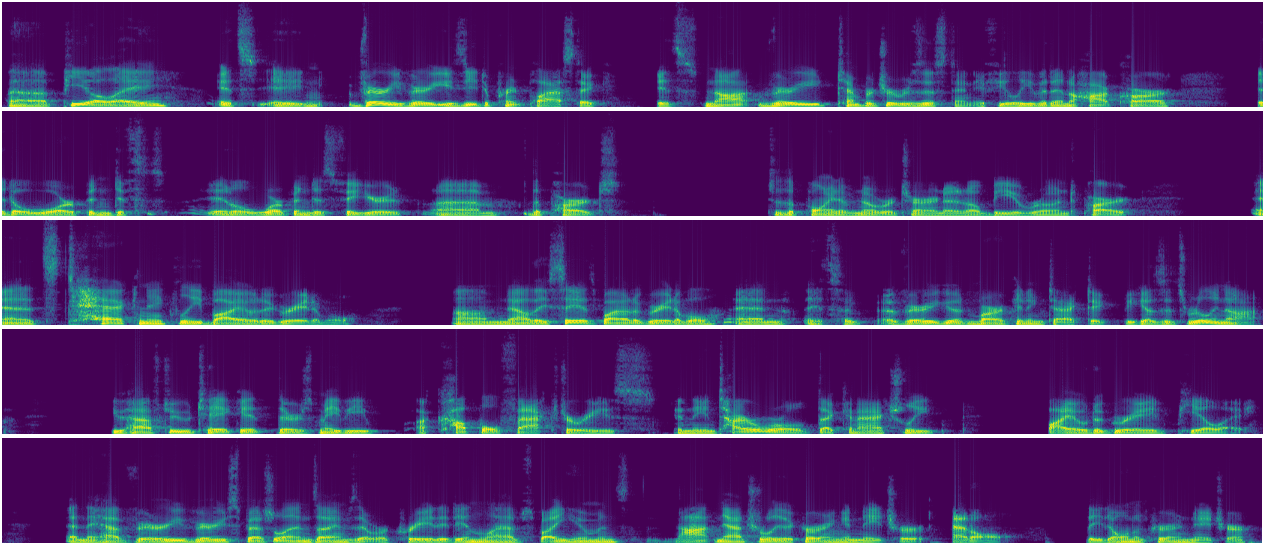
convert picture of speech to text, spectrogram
uh, PLA it's a very, very easy to print plastic. It's not very temperature resistant. If you leave it in a hot car, it'll warp and it'll warp and disfigure um, the part to the point of no return, it'll be a ruined part. And it's technically biodegradable. Um, now they say it's biodegradable, and it's a, a very good marketing tactic because it's really not. You have to take it. There's maybe a couple factories in the entire world that can actually biodegrade PLA. And they have very, very special enzymes that were created in labs by humans, not naturally occurring in nature at all. They don't occur in nature.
